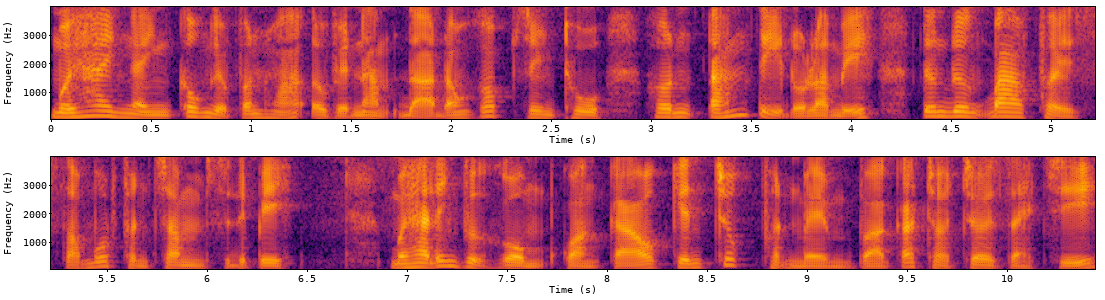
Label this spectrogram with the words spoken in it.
12 ngành công nghiệp văn hóa ở Việt Nam đã đóng góp doanh thu hơn 8 tỷ đô la Mỹ, tương đương 3,61% GDP. 12 lĩnh vực gồm quảng cáo, kiến trúc, phần mềm và các trò chơi giải trí,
